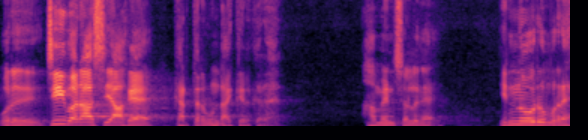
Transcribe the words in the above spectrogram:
ஒரு ஜீவராசியாக கர்த்தர் உண்டாக்கி இருக்கிறார் ஆமேன்னு சொல்லுங்க. இன்னொரு முறை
